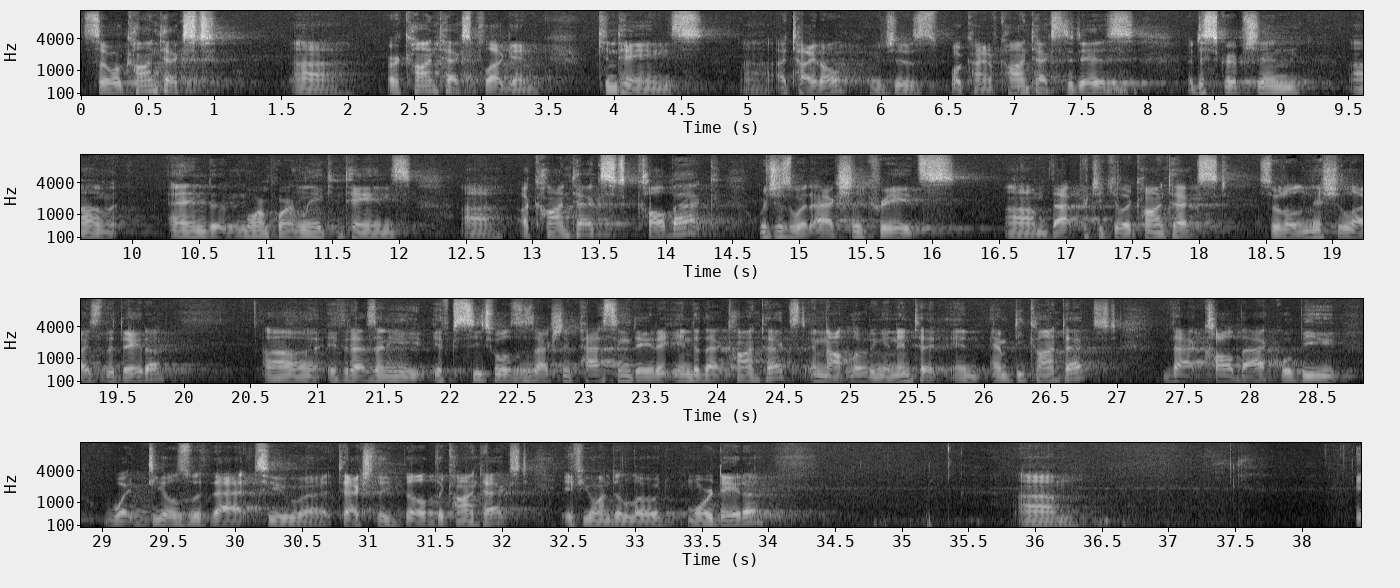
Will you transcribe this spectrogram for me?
So a context uh, or context plugin contains uh, a title, which is what kind of context it is, a description, um, and more importantly, it contains uh, a context callback, which is what actually creates um, that particular context. So it'll initialize the data. Uh, if it has any, if CTools is actually passing data into that context and not loading an, into, an empty context, that callback will be what deals with that to, uh, to actually build the context if you want to load more data. Um,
